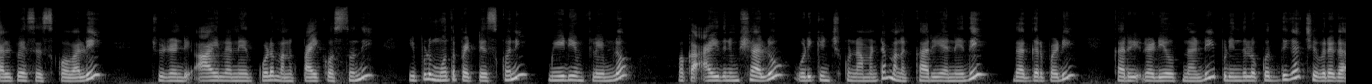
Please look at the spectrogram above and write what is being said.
కలిపేసేసుకోవాలి. చూడండి ఆయిల్ అనేది కూడా మనకు పైకి వస్తుంది. ఇప్పుడు మూత పెట్టేసుకొని మీడియం ఫ్లేమ్లో ఒక ఐదు నిమిషాలు ఉడికించుకున్నామంటే మనకు కర్రీ అనేది దగ్గర పడి కర్రీ రెడీ అవుతుందండి. ఇప్పుడు ఇందులో కొద్దిగా చివరగా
